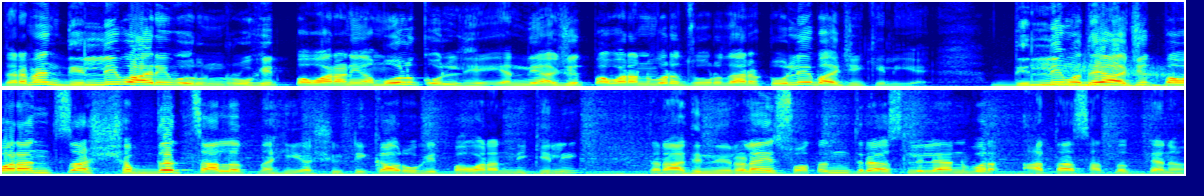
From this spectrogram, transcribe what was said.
दरम्यान दिल्ली वारीवरून रोहित पवार आणि अमोल कोल्हे यांनी अजित पवारांवर जोरदार टोलेबाजी केली आहे. दिल्लीमध्ये अजित पवारांचा शब्दच चालत नाही अशी टीका रोहित पवारांनी केली. तर आधी निर्णय स्वातंत्र्य असलेल्यांवर आता सातत्यानं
